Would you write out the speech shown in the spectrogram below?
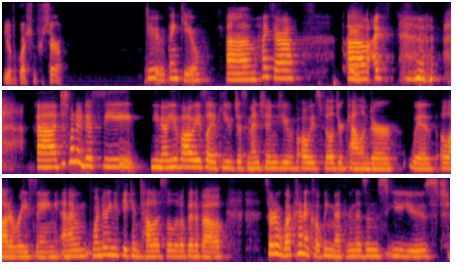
you have a question for Sarah. Do thank you. Um, hi, Sarah. Hey. Um, I uh, just wanted to see. You know, you've always, like you just mentioned, you've always filled your calendar with a lot of racing, and I'm wondering if you can tell us a little bit about sort of what kind of coping mechanisms you used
